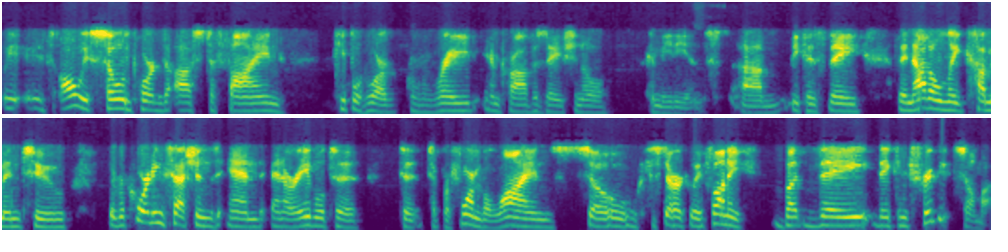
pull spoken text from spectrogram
it's always so important to us to find people who are great improvisational comedians um, because they they not only come into the recording sessions and and are able to to, to perform the lines so hysterically funny, but they they contribute so much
